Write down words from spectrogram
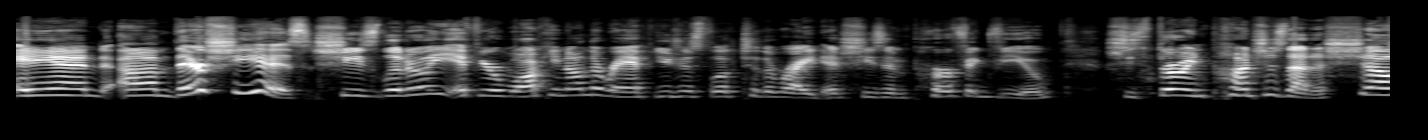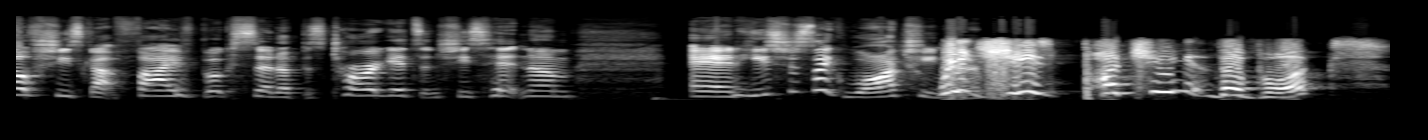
And um, there she is. She's literally, if you're walking on the ramp, you just look to the right, and she's in perfect view. She's throwing punches at a shelf. She's got five books set up as targets, and she's hitting them. And he's just like watching. her. Wait, she's punching the books?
